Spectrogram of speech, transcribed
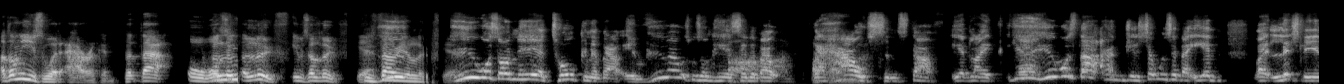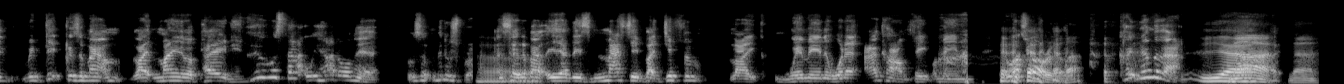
I don't want to use the word arrogant, but that or was aloof. aloof. He was aloof. Yeah. He was very aloof. Yeah. Who was on here talking about him? Who else was on here oh, said about ah, the house and stuff? He had like, yeah, who was that, Andrew? Someone said that he had like literally a ridiculous amount of like money they were paying him. Who was that we had on here? Was at Middlesbrough uh, and said about he had this massive like different like women or whatever. I can't think. I mean, I can't remember that. Can't remember that. Yeah, no, no.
